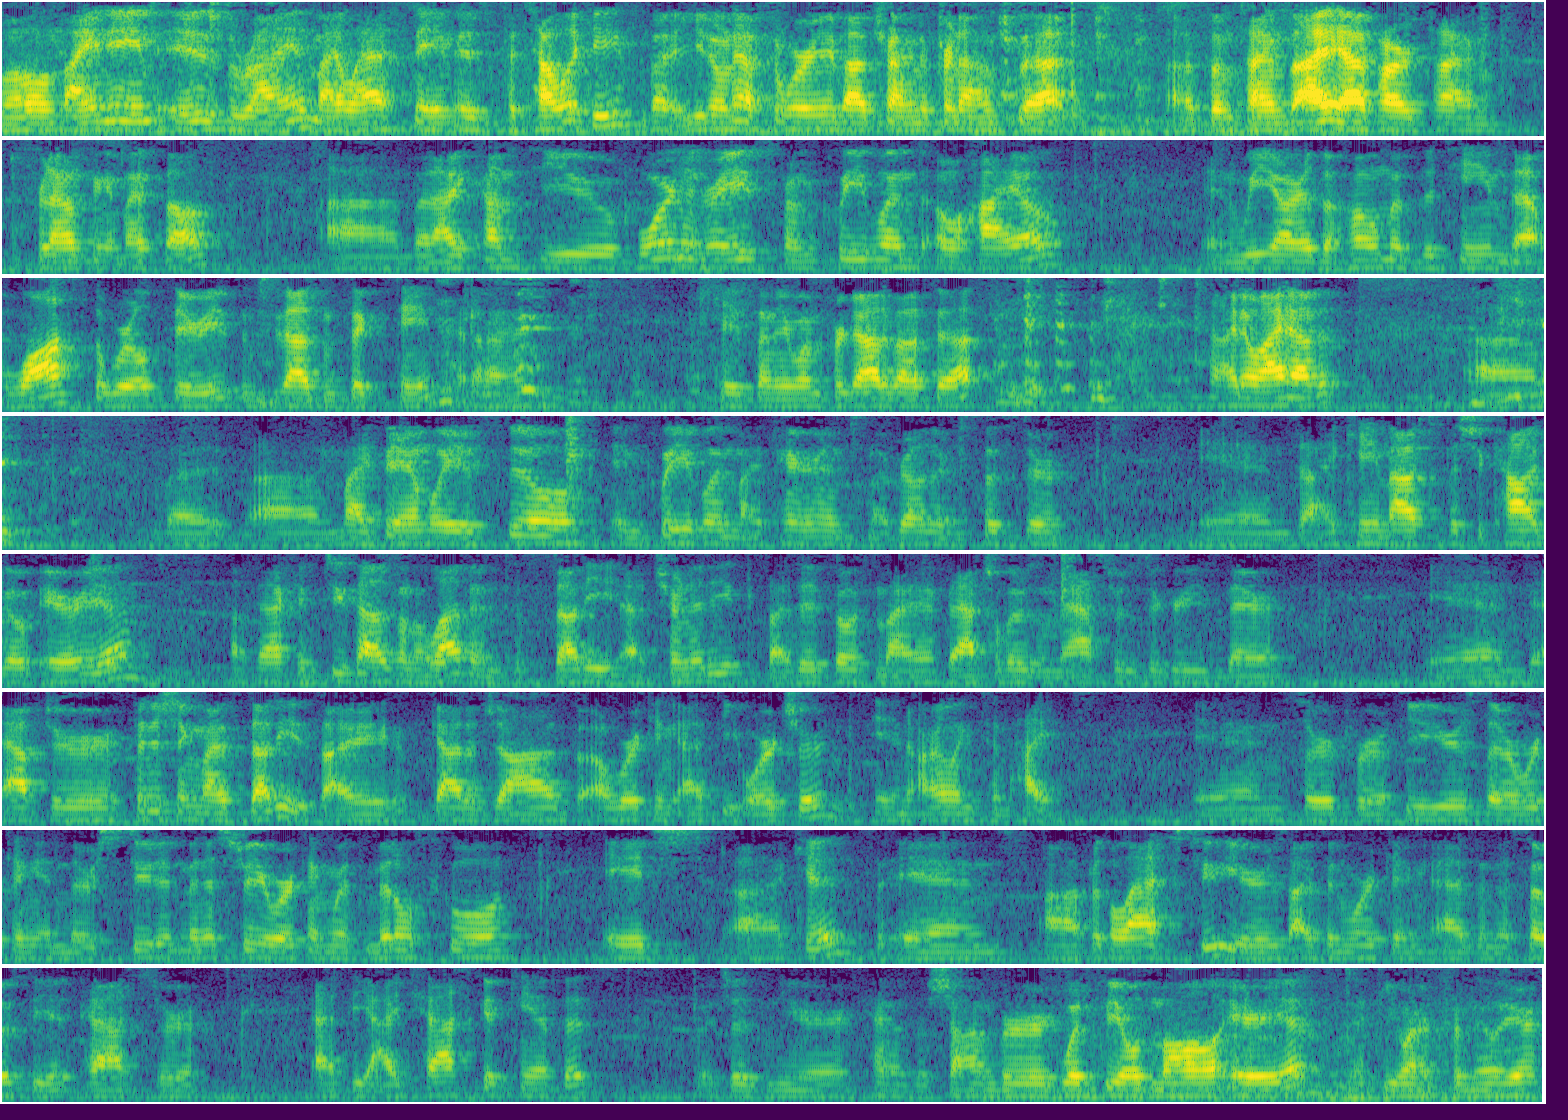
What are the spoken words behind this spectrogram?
Well, my name is Ryan. My last name is Pateliki, but you don't have to worry about trying to pronounce that. Uh, sometimes I have a hard time pronouncing it myself. Uh, but I come to you born and raised from Cleveland, Ohio, and we are the home of the team that lost the World Series in 2016. Uh, in case anyone forgot about that, I know I haven't. Um, but um, my family is still in Cleveland. My parents, my brother and sister and I came out to the Chicago area uh, back in 2011 to study at Trinity because I did both my bachelor's and master's degrees there. And after finishing my studies, I got a job uh, working at the Orchard in Arlington Heights and served for a few years there working in their student ministry, working with middle school aged uh, kids. And uh, for the last two years, I've been working as an associate pastor at the Itasca campus which is near kind of the Schaumburg Woodfield Mall area, if you aren't familiar.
